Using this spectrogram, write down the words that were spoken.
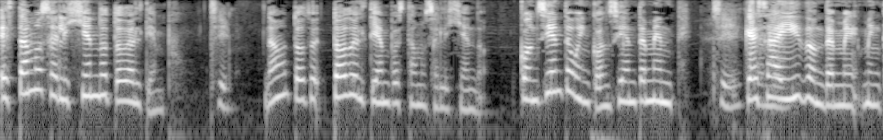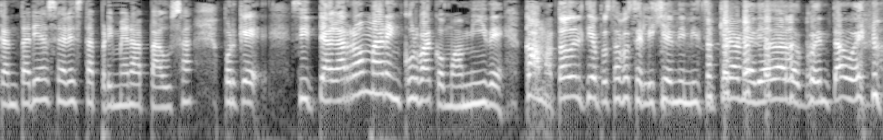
estamos eligiendo todo el tiempo, Sí. ¿no? Todo, todo el tiempo estamos eligiendo, consciente o inconscientemente. Sí, que es ahí donde me, me encantaría hacer esta primera pausa, porque si te agarró Mar en curva como a mí de, como todo el tiempo estamos eligiendo y ni siquiera me había dado cuenta, bueno,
